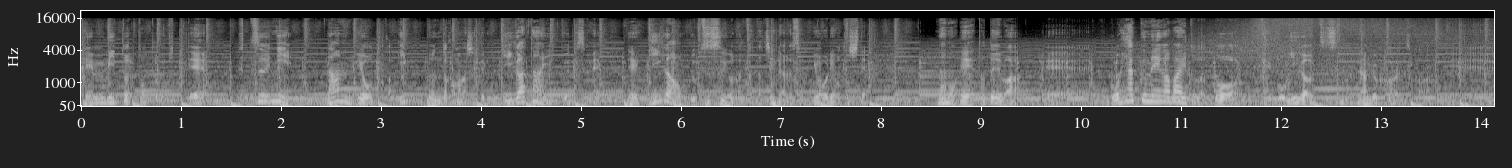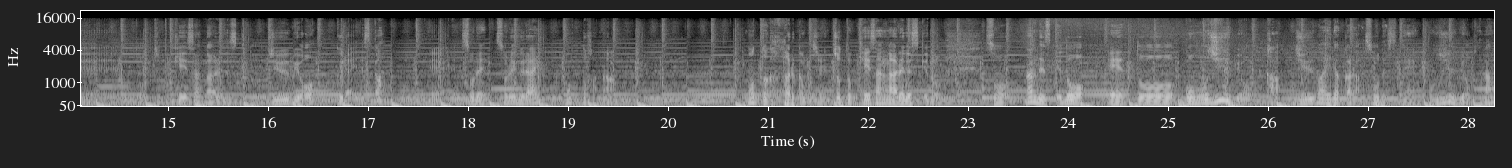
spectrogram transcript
10ビットで撮ったときって、普通に何秒とか1分とか回しててもギガ単位いくんですよね。で、ギガを移すような形になるんですよ、容量として。なので、例えば、えー、500メガバイトだと、5ギガ移すのに何秒かかるんですか？えー、と、ちょっと計算があれですけど、10秒ぐらいですか？えー、それ、それぐらい？もっとかな？もっとかかるかもしれない。ちょっと計算があれですけど、そう。なんですけど、えっ、と、50秒か？10倍だから、そうですね。50秒かな？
